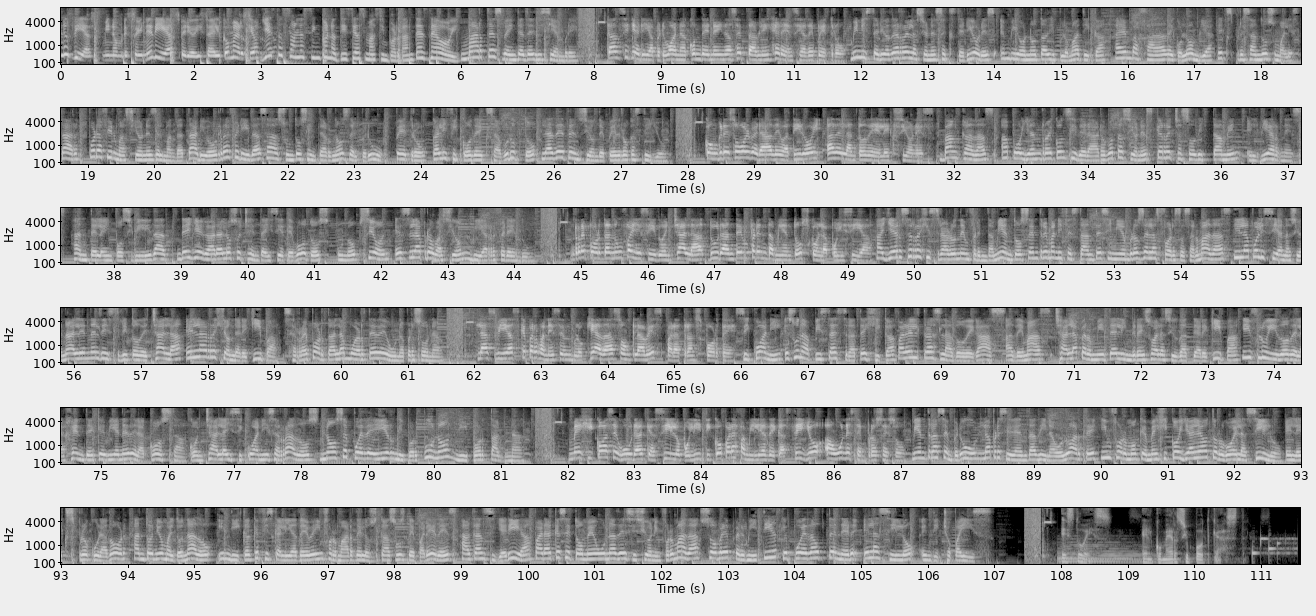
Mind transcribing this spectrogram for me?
Buenos días, mi nombre es Soine Díaz, periodista del Comercio, y estas son las cinco noticias más importantes de hoy, martes 20 de diciembre. Cancillería peruana condena inaceptable injerencia de Petro. Ministerio de Relaciones Exteriores envió nota diplomática a Embajada de Colombia expresando su malestar por afirmaciones del mandatario referidas a asuntos internos del Perú. Petro calificó de exabrupto la detención de Pedro Castillo. Congreso volverá a debatir hoy adelanto de elecciones. Bancadas apoyan reconsiderar votaciones que rechazó dictamen el viernes. Ante la imposibilidad de llegar a los 87 votos, una opción es la aprobación vía referéndum reportan un fallecido en Chala durante enfrentamientos con la policía. Ayer se registraron enfrentamientos entre manifestantes y miembros de las Fuerzas Armadas y la Policía Nacional en el distrito de Chala, en la región de Arequipa. Se reporta la muerte de una persona. Las vías que permanecen bloqueadas son claves para transporte. Sicuani es una pista estratégica para el traslado de gas. Además, Chala permite el ingreso a la ciudad de Arequipa y fluido de la gente que viene de la costa. Con Chala y Sicuani cerrados, no se puede ir ni por Puno ni por Tacna. México asegura que asilo político para familias de Castillo aún está en proceso. Mientras en Perú, la presidenta Dina Boluarte informó que México ya le otorgó el asilo. El ex procurador Antonio Maldonado indica que Fiscalía debe informar de los casos de Paredes a Cancillería para que se tome una decisión informada sobre permitir que pueda obtener el asilo en dicho país. Esto es El Comercio Podcast.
